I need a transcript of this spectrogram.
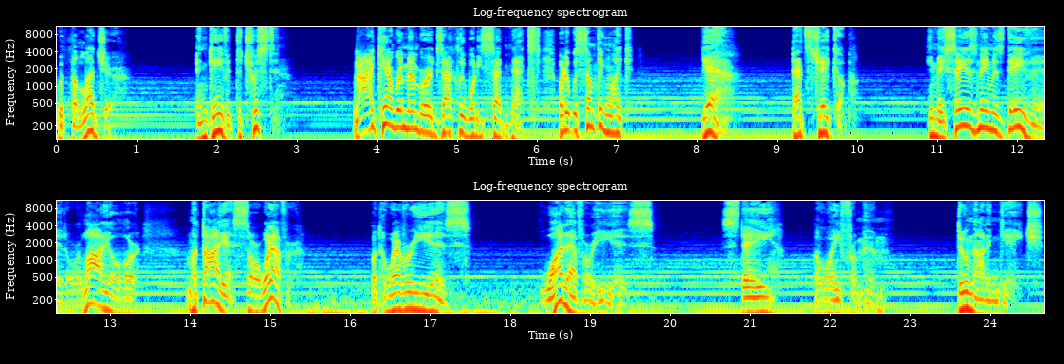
with the ledger and gave it to Tristan. I can't remember exactly what he said next, but it was something like, Yeah, that's Jacob. He may say his name is David or Lyle or Matthias or whatever, but whoever he is, whatever he is, stay away from him. Do not engage.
